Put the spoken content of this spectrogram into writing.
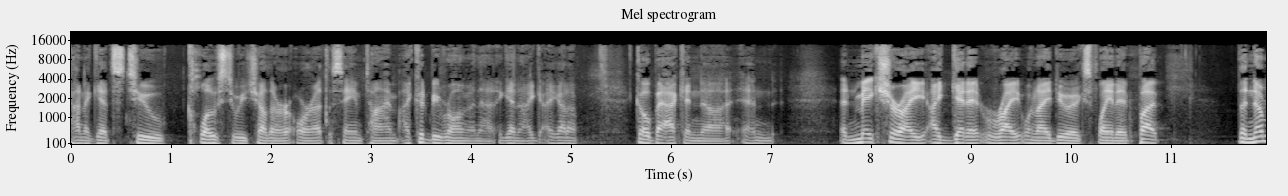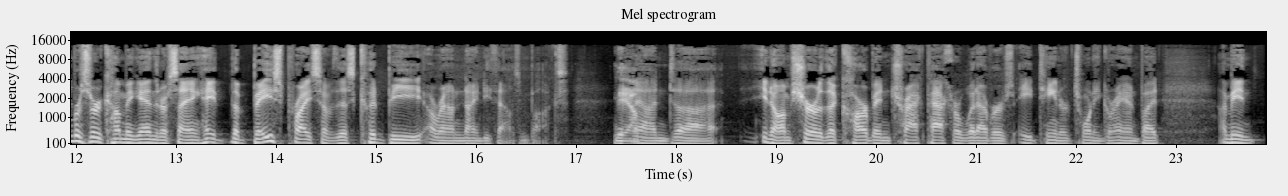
kind of gets too close to each other or at the same time. I could be wrong on that. Again, I, I gotta go back and uh, and and make sure I, I get it right when I do explain it. But the numbers are coming in that are saying, hey, the base price of this could be around ninety thousand bucks. Yeah. And uh, you know, I'm sure the carbon track pack or whatever is eighteen or twenty grand, but I mean,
